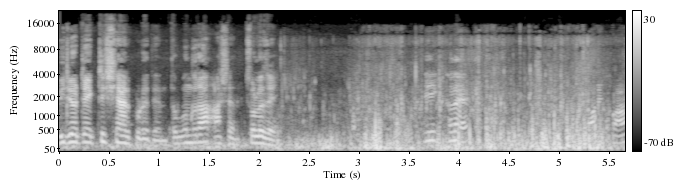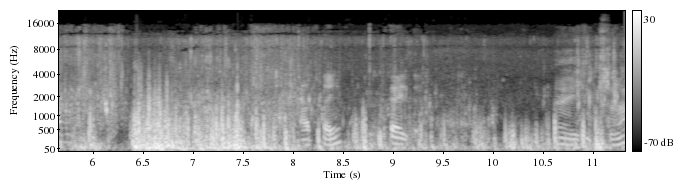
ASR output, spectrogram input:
ভিডিওটি একটি শেয়ার করে দেন। তো বন্ধুরা আসেন চলে যাই। এইখানে অনেক মাছ আর তাই যে এই যে না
